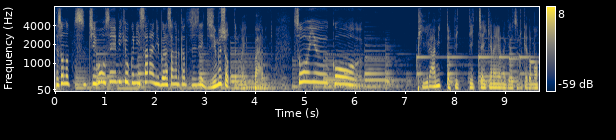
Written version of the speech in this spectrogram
でその地方整備局にさらにぶら下がる形で事務所っていうのがいっぱいあると。そういうこうピラミッドって言って言っちゃいけないような気がするけども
